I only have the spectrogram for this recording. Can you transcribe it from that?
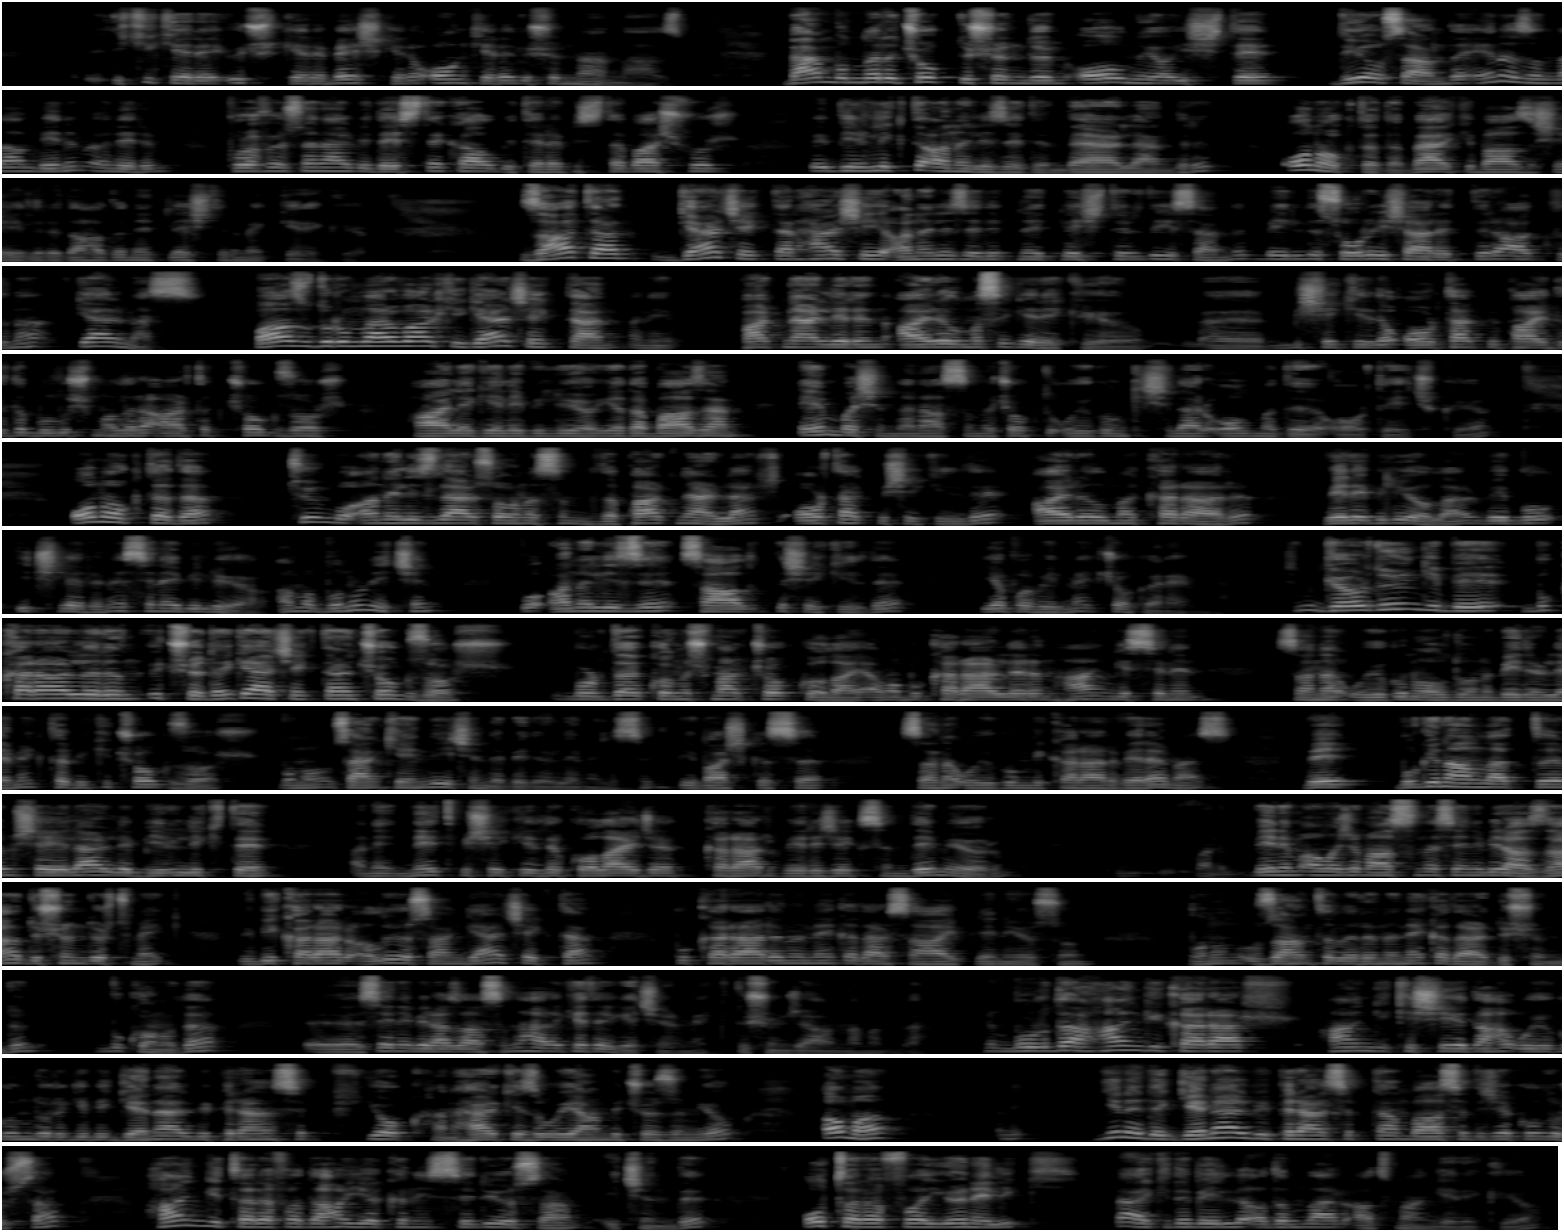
iki kere, üç kere, beş kere, on kere düşünmen lazım. Ben bunları çok düşündüm, olmuyor işte diyorsan da en azından benim önerim profesyonel bir destek al, bir terapiste başvur ve birlikte analiz edin, değerlendirin. O noktada belki bazı şeyleri daha da netleştirmek gerekiyor. Zaten gerçekten her şeyi analiz edip netleştirdiysen de belli soru işaretleri aklına gelmez. Bazı durumlar var ki gerçekten hani partnerlerin ayrılması gerekiyor. Bir şekilde ortak bir paydada buluşmaları artık çok zor hale gelebiliyor ya da bazen en başından aslında çok da uygun kişiler olmadığı ortaya çıkıyor. O noktada tüm bu analizler sonrasında da partnerler ortak bir şekilde ayrılma kararı verebiliyorlar ve bu içlerine sinebiliyor. Ama bunun için bu analizi sağlıklı şekilde yapabilmek çok önemli. Şimdi gördüğün gibi bu kararların üçü de gerçekten çok zor. Burada konuşmak çok kolay ama bu kararların hangisinin sana uygun olduğunu belirlemek tabii ki çok zor. Bunu sen kendi içinde belirlemelisin. Bir başkası sana uygun bir karar veremez ve bugün anlattığım şeylerle birlikte hani net bir şekilde kolayca karar vereceksin demiyorum. Hani benim amacım aslında seni biraz daha düşündürtmek ve bir karar alıyorsan gerçekten bu kararını ne kadar sahipleniyorsun, bunun uzantılarını ne kadar düşündün bu konuda seni biraz aslında harekete geçirmek düşünce anlamında. Burada hangi karar hangi kişiye daha uygundur gibi genel bir prensip yok. Hani herkese uyan bir çözüm yok. Ama hani yine de genel bir prensipten bahsedecek olursam hangi tarafa daha yakın hissediyorsan içinde o tarafa yönelik belki de belli adımlar atman gerekiyor.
